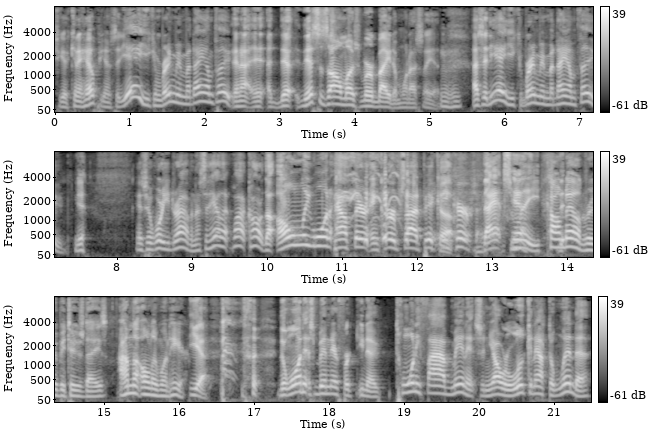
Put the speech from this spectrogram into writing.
She goes, "Can I help you?" I said, "Yeah, you can bring me my damn food." And I, this is almost verbatim what I said. Mm-hmm. I said, "Yeah, you can bring me my damn food." Yeah. And said, "Where are you driving?" I said, "Hell, that white car, the only one out there in curbside pickup. Curbside, That's Yeah. me. Calm down, Ruby Tuesdays. I'm the only one here. Yeah, the one that's been there for you know twenty five minutes, and y'all were looking out the window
